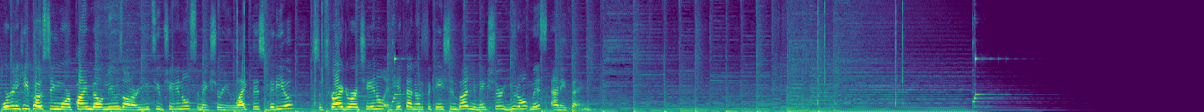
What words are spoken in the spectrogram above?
We're going to keep posting more Pine Belt news on our YouTube channel, so make sure you like this video, subscribe to our channel, and hit that notification button to make sure you don't miss anything.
